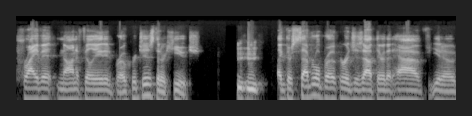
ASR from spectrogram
private non-affiliated brokerages that are huge. Mm-hmm like there's several brokerages out there that have you know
